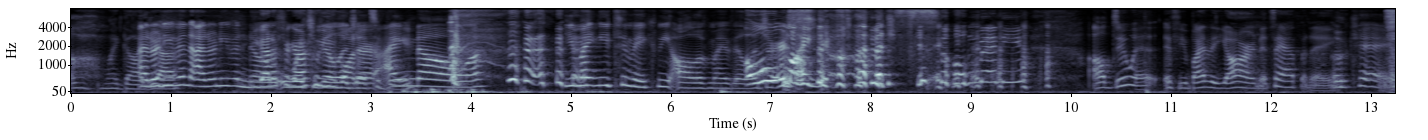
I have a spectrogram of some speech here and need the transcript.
Oh my god! I don't yeah. even I don't even know. You gotta figure out who you want it villager. to I know. you might need to make me all of my villagers. Oh my god! So many. I'll do it if you buy the yarn. It's happening. Okay.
